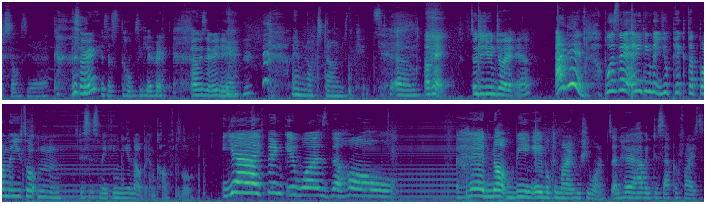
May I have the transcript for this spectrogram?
It's a Stormzy lyric. Sorry? it's a Stormzy lyric. Oh, is it really? I am not down with the kids. Um, Okay, so did you enjoy it? Yeah. I did. Was there anything that you picked up on that you thought, hmm, this is making me a little bit uncomfortable? Yeah, I think it was the whole her not being able to marry who she wants and her having to sacrifice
